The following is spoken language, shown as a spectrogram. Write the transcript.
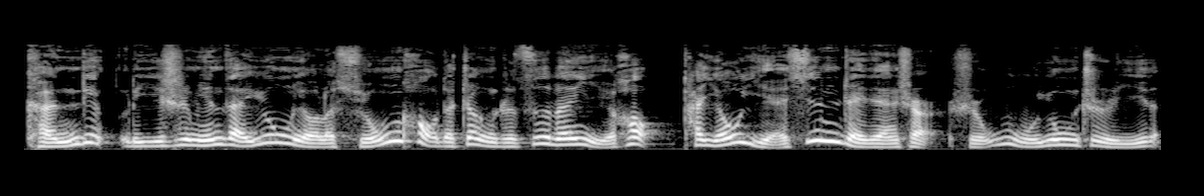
肯定李世民在拥有了雄厚的政治资本以后，他有野心这件事儿是毋庸置疑的。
